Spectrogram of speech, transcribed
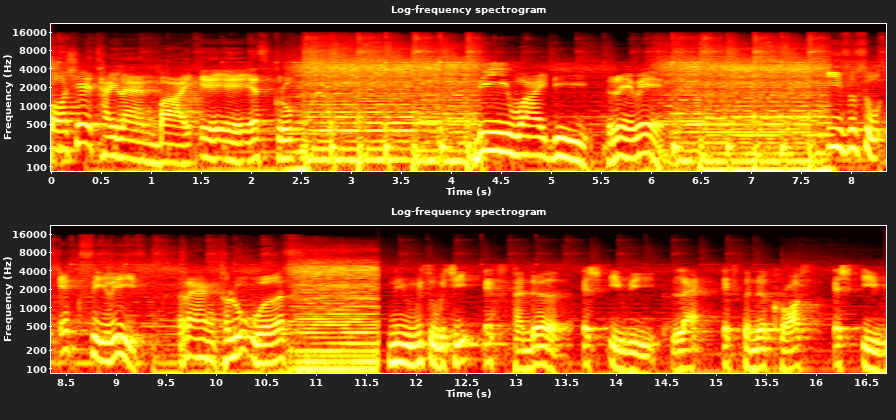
ปอร์เช่ไทยแลนด์ by AAS Group BYD r e v e Isuzu X Series แรงทะลุเวิร์ส New Mitsubishi Expander HEV และ Expander Cross HEV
